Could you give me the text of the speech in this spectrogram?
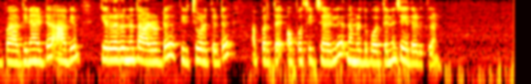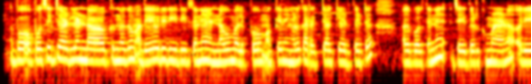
അപ്പോൾ അതിനായിട്ട് ആദ്യം കിർവർ ഒന്ന് താഴോട്ട് പിരിച്ചു കൊടുത്തിട്ട് അപ്പുറത്തെ ഓപ്പോസിറ്റ് സൈഡിൽ നമ്മൾ ഇതുപോലെ തന്നെ ചെയ്തെടുക്കുകയാണ്. അപ്പോൾ ഓപ്പോസിറ്റ് സൈഡിൽ ഉണ്ടാക്കുന്നതും അതേ ഒരു രീതിയിൽ തന്നെ എണ്ണവും വലിപ്പവും ഒക്കെ നിങ്ങൾ കറക്റ്റാക്കി എടുത്തിട്ട് അതുപോലെ തന്നെ ചെയ്തെടുക്കുമ്പോഴാണ് ഒരേ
